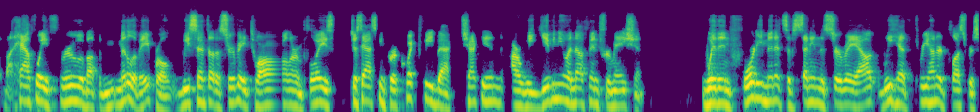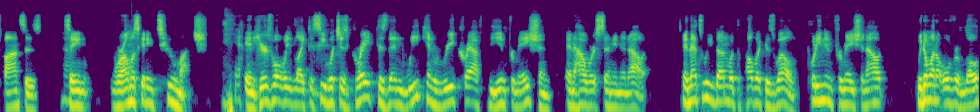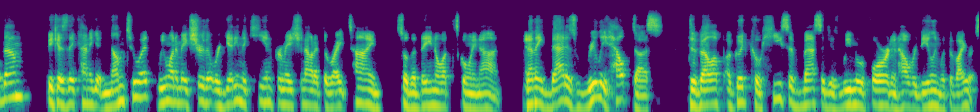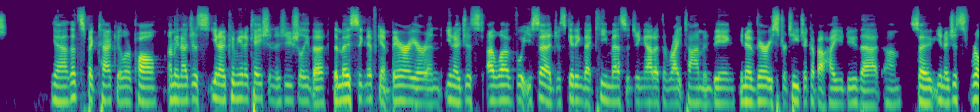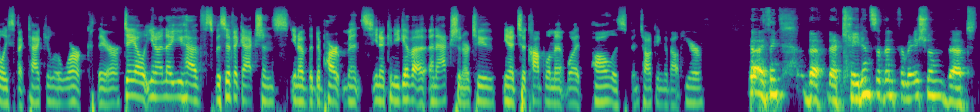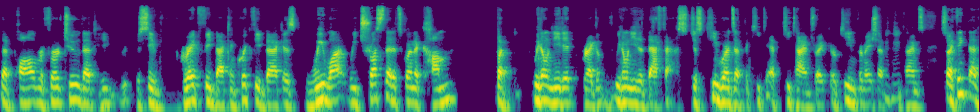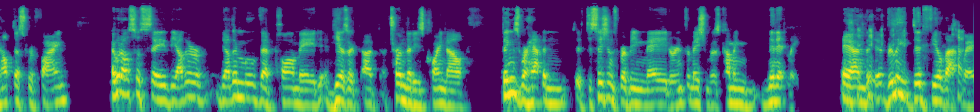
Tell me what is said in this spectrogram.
About halfway through, about the middle of April, we sent out a survey to all our employees just asking for a quick feedback. Check in. Are we giving you enough information? Within 40 minutes of sending the survey out, we had 300 plus responses yeah. saying, We're almost getting too much. Yeah. And here's what we'd like to see, which is great because then we can recraft the information and how we're sending it out. And that's what we've done with the public as well, putting information out. We don't want to overload them because they kind of get numb to it. We want to make sure that we're getting the key information out at the right time so that they know what's going on. And I think that has really helped us develop a good cohesive message as we move forward and how we're dealing with the virus. Yeah, that's spectacular, Paul. I mean, I just, you know, communication is usually the the most significant barrier and, you know, just I love what you said, just getting that key messaging out at the right time and being, you know, very strategic about how you do that. Um, so, you know, just really spectacular work there. Dale, you know, I know you have specific actions, you know, of the departments, you know, can you give a, an action or two, you know, to complement what Paul has been talking about here? Yeah, I think that that cadence of information that that Paul referred to, that he received great feedback and quick feedback, is we want we trust that it's going to come, but we don't need it regular. We don't need it that fast. Just keywords at the key at key times, right, or key information at mm-hmm. the key times. So I think that helped us refine. I would also say the other the other move that Paul made, and he has a, a term that he's coined now, things were happening, decisions were being made, or information was coming minutely. And it really did feel that way.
